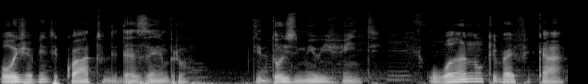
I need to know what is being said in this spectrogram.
Hoje é 24 de dezembro de 2020, o ano que vai ficar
